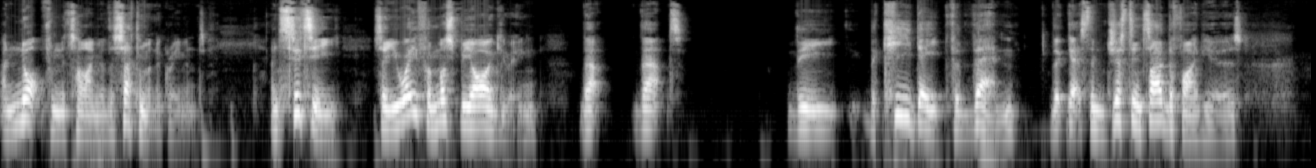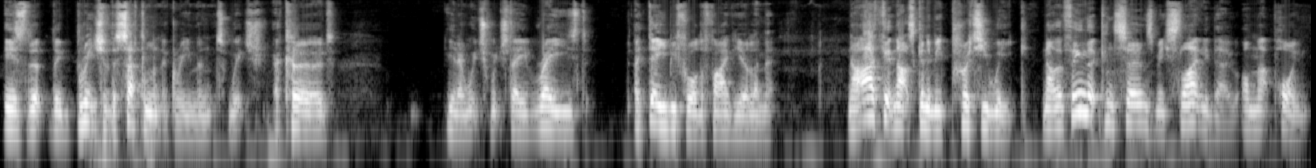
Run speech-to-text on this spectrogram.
and not from the time of the settlement agreement. And City, so UEFA must be arguing that that the the key date for them that gets them just inside the five years is that the breach of the settlement agreement, which occurred, you know, which which they raised a day before the five year limit. Now, I think that's going to be pretty weak. Now, the thing that concerns me slightly, though, on that point,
